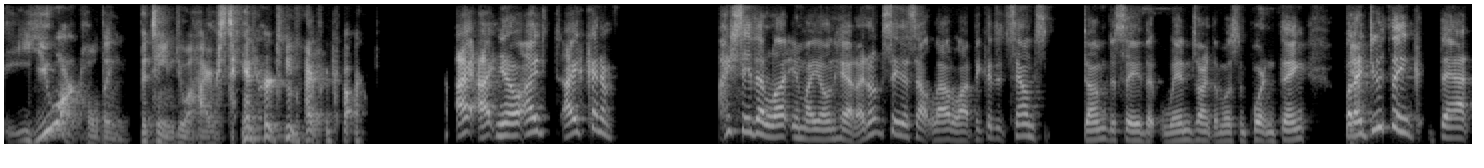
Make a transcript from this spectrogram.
you aren't holding the team to a higher standard in my regard. I, I you know I I kind of I say that a lot in my own head. I don't say this out loud a lot because it sounds dumb to say that wins aren't the most important thing but yeah. I do think that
